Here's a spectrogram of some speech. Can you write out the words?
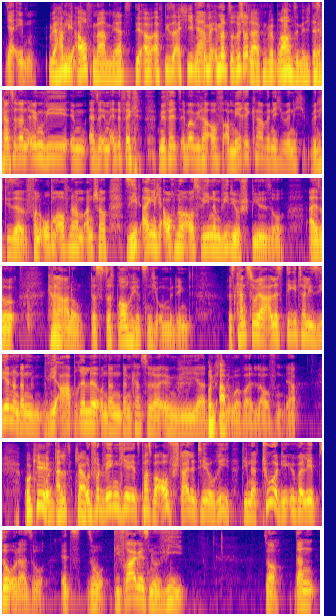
Ja, eben. Wir haben die Aufnahmen jetzt. Die, auf diese Archive Ja, können wir immer zurückgreifen. Wir brauchen sie nicht Das mehr. kannst du dann irgendwie im, also im Endeffekt, mir fällt es immer wieder auf, Amerika, wenn ich, wenn ich, wenn ich diese von oben Aufnahmen anschaue, sieht eigentlich auch nur aus wie in einem Videospiel so. Also, keine Ahnung, das, das brauche ich jetzt nicht unbedingt. Das kannst du ja alles digitalisieren und dann VR-Brille und dann, dann kannst du da irgendwie ja durch den Urwald laufen, ja. okay, alles klar. Und von wegen hier, jetzt pass mal auf, steile Theorie. Die Natur, die überlebt so oder so. Jetzt so. Die Frage ist nur wie. So, dann,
